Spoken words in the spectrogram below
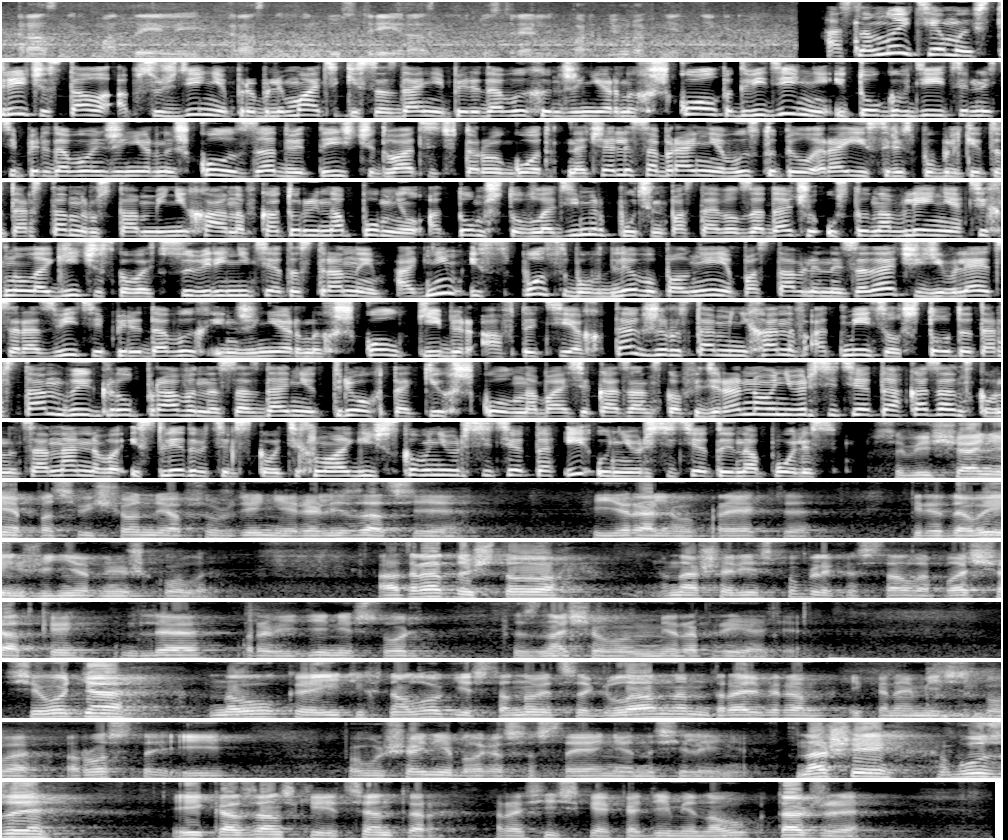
разных моделей, разных индустрий, разных индустриальных партнеров нет нигде. Основной темой встречи стало обсуждение проблематики создания передовых инженерных школ, подведение итогов деятельности передовой инженерной школы за 2022 год. В начале собрания выступил Раис Республики Татарстан Рустам Миниханов, который напомнил о том, что Владимир Путин поставил задачу установления технологического суверенитета страны. Одним из способов для выполнения поставленной задачи является развитие передовых инженерных школ Киберавтотех. Также Рустам Миниханов отметил, что Татарстан выиграл право на создание трех таких школ на базе Казанского федерального университета университета, Казанского национального исследовательского технологического университета и университета Иннополис. Совещание, посвященное обсуждению реализации федерального проекта «Передовые инженерные школы». Отрадно, что наша республика стала площадкой для проведения столь значимого мероприятия. Сегодня наука и технологии становятся главным драйвером экономического роста и повышение благосостояния населения. Наши вузы и Казанский центр Российской академии наук также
